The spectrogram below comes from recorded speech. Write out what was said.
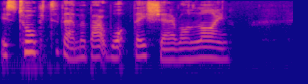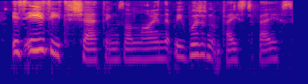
is talking to them about what they share online. It's easy to share things online that we wouldn't face to face,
